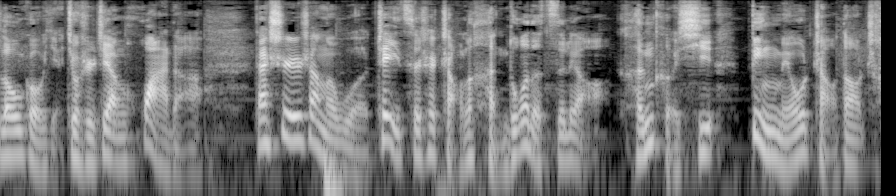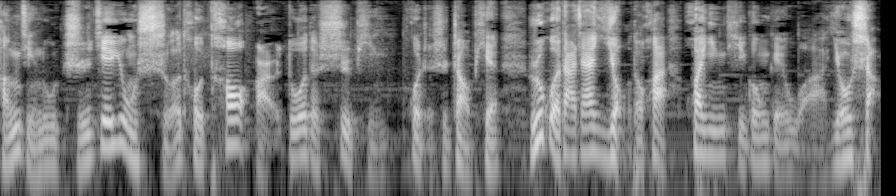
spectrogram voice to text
logo 也就是这样画的啊，但事实上呢，我这一次是找了很多的资料啊，很可惜并没有找到长颈鹿直接用舌头掏耳朵的视频或者是照片。如果大家有的话，欢迎提供给我啊，有赏。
